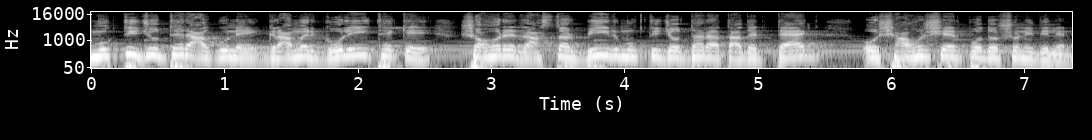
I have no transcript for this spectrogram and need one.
মুক্তিযুদ্ধের আগুনে গ্রামের গলি থেকে শহরের রাস্তার বীর মুক্তিযোদ্ধারা তাদের ত্যাগ ও সাহসের প্রদর্শনী দিলেন।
